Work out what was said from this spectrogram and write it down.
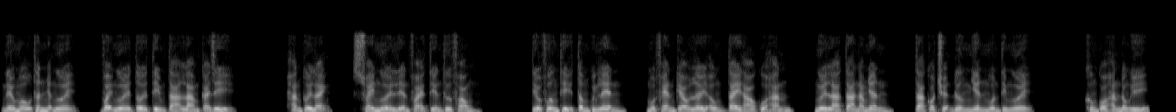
Nếu mẫu thân nhận ngươi, vậy ngươi tới tìm ta làm cái gì? Hắn cười lạnh, xoay người liền phải tiến thư phòng. Tiểu phương thị tâm quính lên, một phen kéo lấy ống tay háo của hắn, ngươi là ta nam nhân, ta có chuyện đương nhiên muốn tìm ngươi. Không có hắn đồng ý,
